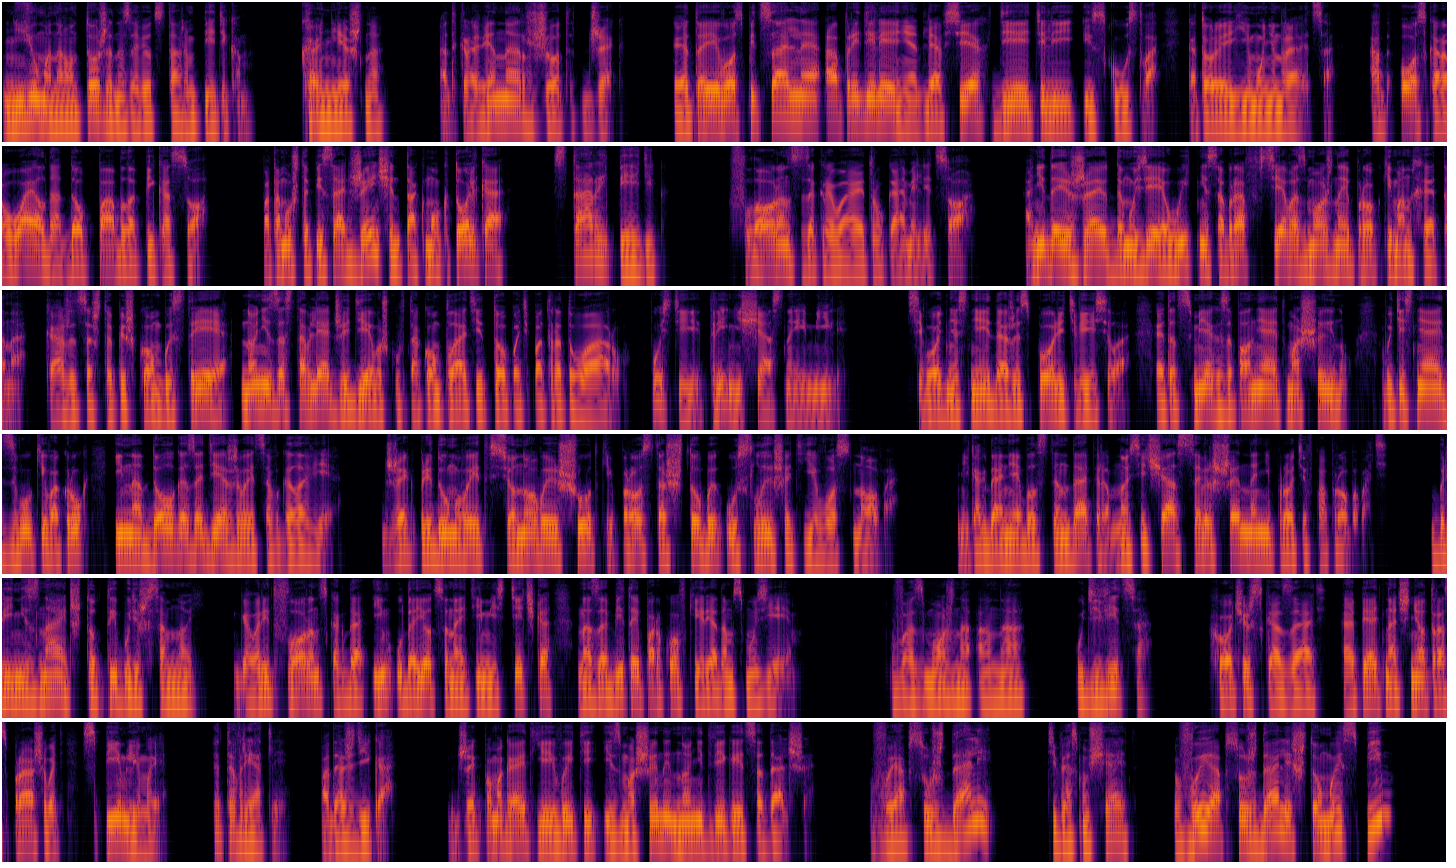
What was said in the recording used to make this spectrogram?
Ньюмана он тоже назовет старым педиком. «Конечно!» — откровенно ржет Джек. Это его специальное определение для всех деятелей искусства, которые ему не нравятся. От Оскара Уайлда до Пабло Пикассо. Потому что писать женщин так мог только старый педик. Флоренс закрывает руками лицо. Они доезжают до музея Уитни, собрав все возможные пробки Манхэттена. Кажется, что пешком быстрее, но не заставлять же девушку в таком платье топать по тротуару, пусть и три несчастные мили. Сегодня с ней даже спорить весело. Этот смех заполняет машину, вытесняет звуки вокруг и надолго задерживается в голове. Джек придумывает все новые шутки, просто чтобы услышать его снова. Никогда не был стендапером, но сейчас совершенно не против попробовать. «Бри не знает, что ты будешь со мной», — говорит Флоренс, когда им удается найти местечко на забитой парковке рядом с музеем. «Возможно, она удивится». «Хочешь сказать, опять начнет расспрашивать, спим ли мы?» «Это вряд ли. Подожди-ка». Джек помогает ей выйти из машины, но не двигается дальше. «Вы обсуждали? Тебя смущает? Вы обсуждали, что мы спим?»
